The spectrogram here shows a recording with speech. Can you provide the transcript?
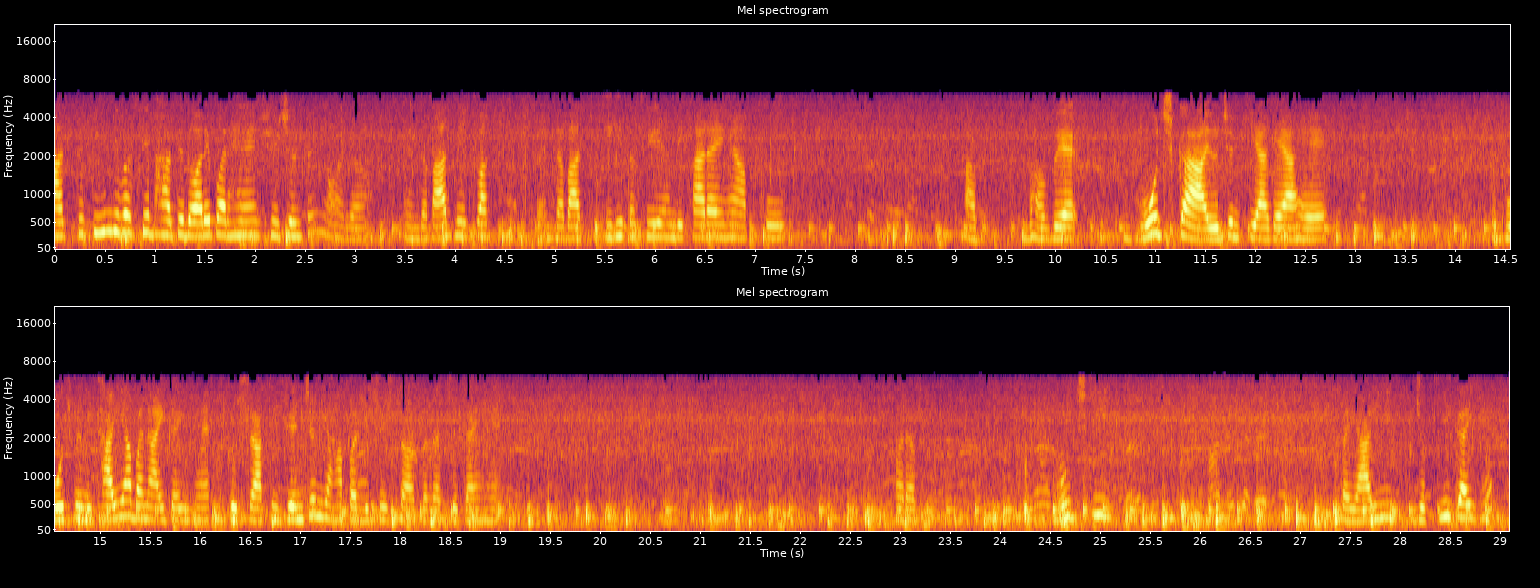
आज से तीन दिवसीय भारतीय दौरे पर हैं श्री जिनपिंग और अहमदाबाद में इस वक्त हैं। तो अहमदाबाद की सीधी तस्वीरें हम दिखा रहे हैं आपको। अब भव्य भोज का आयोजन किया गया है। तो भोज में मिठाइयाँ बनाई गई हैं। गुजराती व्यंजन यहाँ पर विशेष तौर पर रखे गए हैं। और अब भोज की तैयारी जो की गई है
